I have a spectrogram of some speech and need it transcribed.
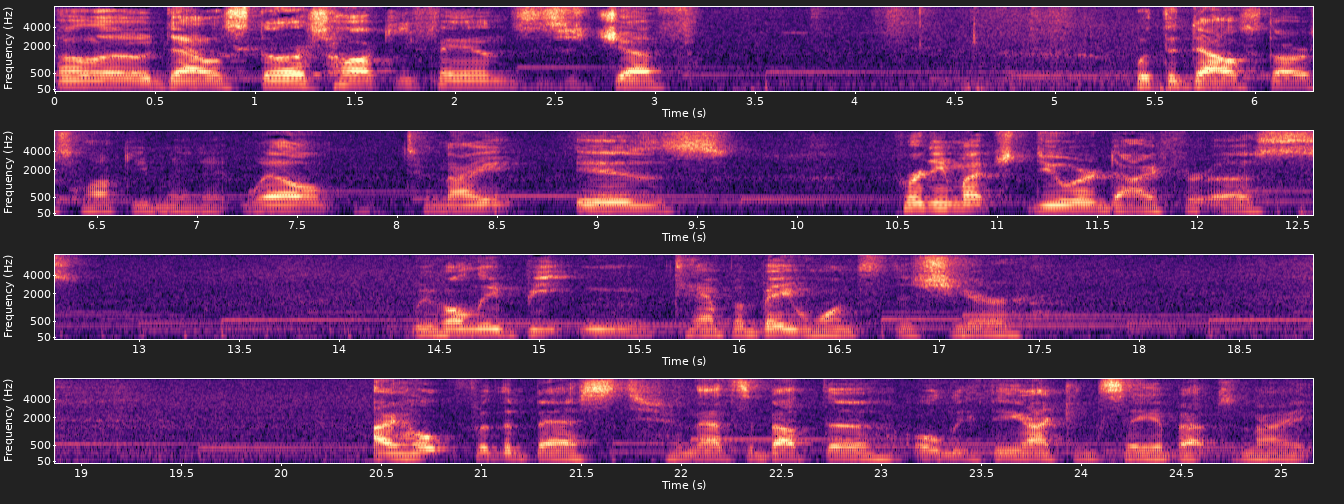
Hello, Dallas Stars hockey fans. This is Jeff with the Dallas Stars Hockey Minute. Well, tonight is pretty much do or die for us. We've only beaten Tampa Bay once this year. I hope for the best, and that's about the only thing I can say about tonight.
